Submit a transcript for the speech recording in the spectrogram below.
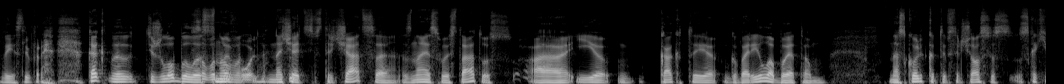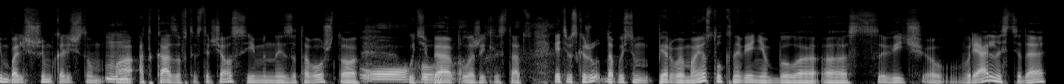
Ну, Если про- Как э, тяжело было Свободное снова поле. начать встречаться, зная свой статус, а, и как ты говорил об этом, насколько ты встречался, с, с каким большим количеством а, отказов ты встречался именно из-за того, что у тебя положительный статус. Я тебе скажу, допустим, первое мое столкновение было э, с ВИЧ в реальности, да,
